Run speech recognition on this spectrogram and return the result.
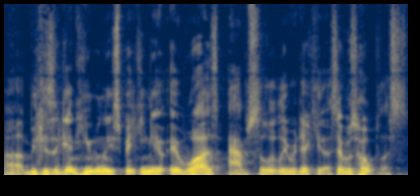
Uh, because again, humanly speaking, it, it was absolutely ridiculous. It was hopeless.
